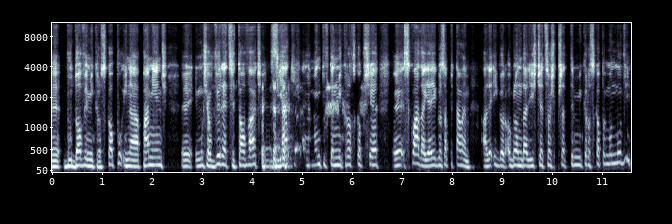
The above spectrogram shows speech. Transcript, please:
y, budowy mikroskopu i na pamięć y, i musiał wyrecytować, z jakich elementów ten mikroskop się y, składa. Ja jego zapytałem, ale Igor, oglądaliście coś przed tym mikroskopem? On mówi,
